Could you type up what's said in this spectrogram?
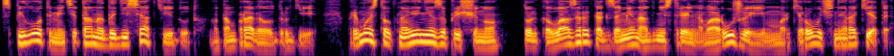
С пилотами Титана до десятки идут, но там правила другие. Прямое столкновение запрещено, только лазеры как замена огнестрельного оружия и маркировочные ракеты.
